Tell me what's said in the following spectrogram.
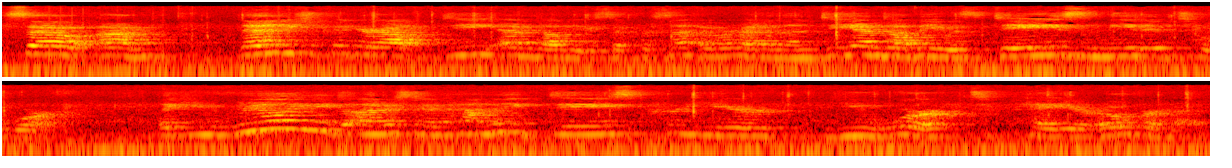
So um, then you should figure out DNW, so percent overhead, and then DNW is days needed to work. Like you really need to understand how many days per year you work to pay your overhead.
